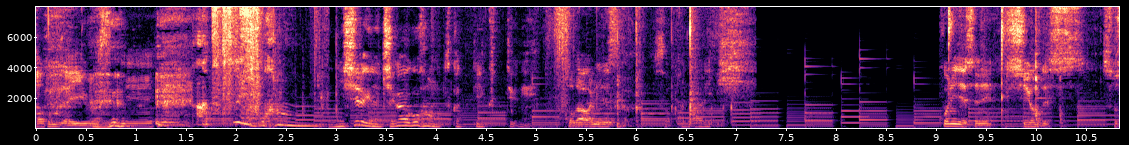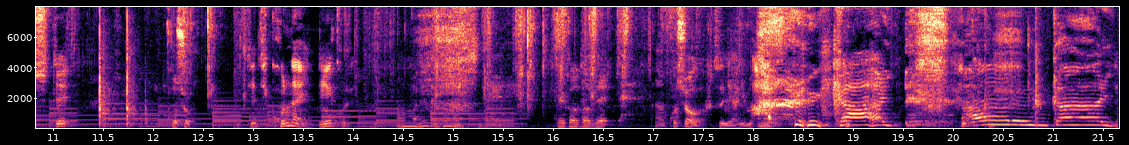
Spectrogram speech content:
あ今回言いますね。熱いご飯。2種類の違うご飯を使っていくっていうね。こだわりですか？らそうこだわり。ここにですね塩です。そして胡椒。出てこないねこれ。あんま出てこないですね。ということであ胡椒が普通にあります。あるんかーい。あるんかーい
